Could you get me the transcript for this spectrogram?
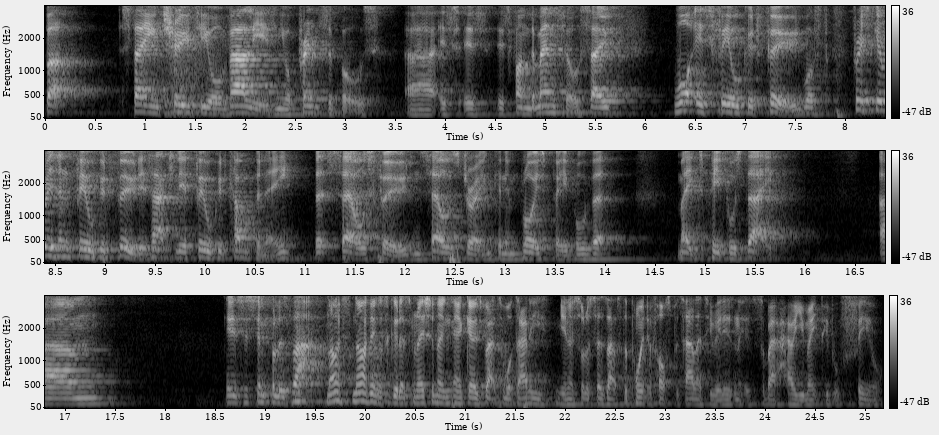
but staying true to your values and your principles uh, is, is is fundamental so what is feel good food? Well F- Friska isn't feel good food. It's actually a feel good company that sells food and sells drink and employs people that makes people's day. Um, it's as simple as that Nice. No, I think that's a good explanation, and it goes back to what Danny, you know, sort of says. That's the point of hospitality, really, isn't it? It's about how you make people feel.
